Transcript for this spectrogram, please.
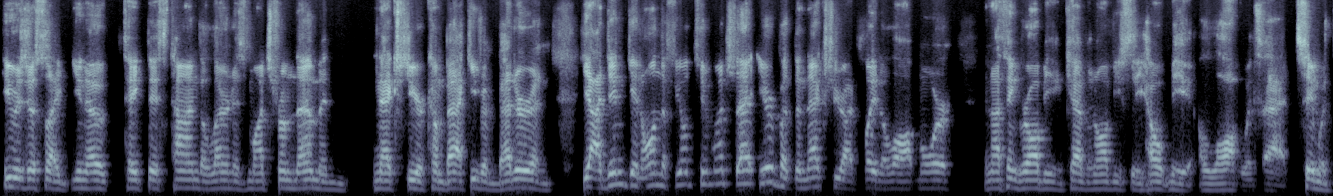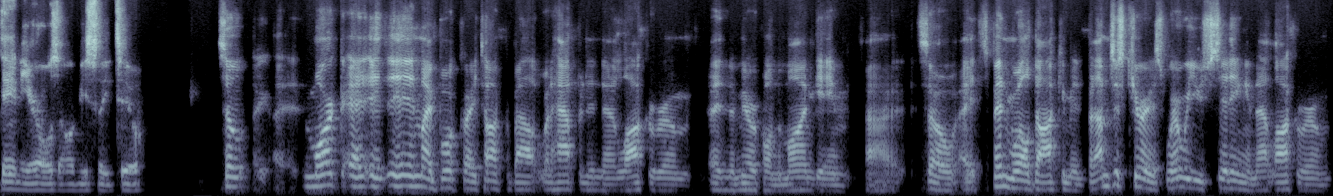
he was just like, you know, take this time to learn as much from them and next year come back even better. And yeah, I didn't get on the field too much that year, but the next year I played a lot more. And I think Robbie and Kevin obviously helped me a lot with that. Same with Danny Earls, obviously, too. So, uh, Mark, uh, in my book, I talk about what happened in the locker room in the Miracle on the Mon game. Uh, so it's been well documented, but I'm just curious, where were you sitting in that locker room?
